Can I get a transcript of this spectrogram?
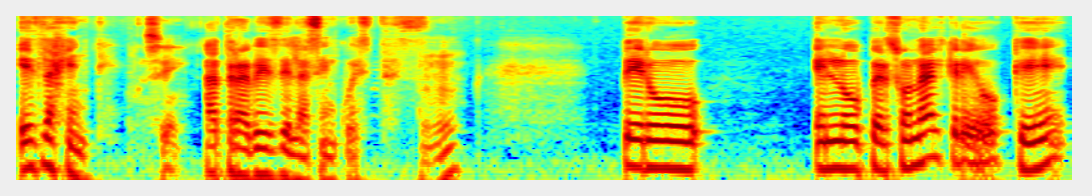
es la gente Sí. a través de las encuestas. Pero en lo personal creo que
